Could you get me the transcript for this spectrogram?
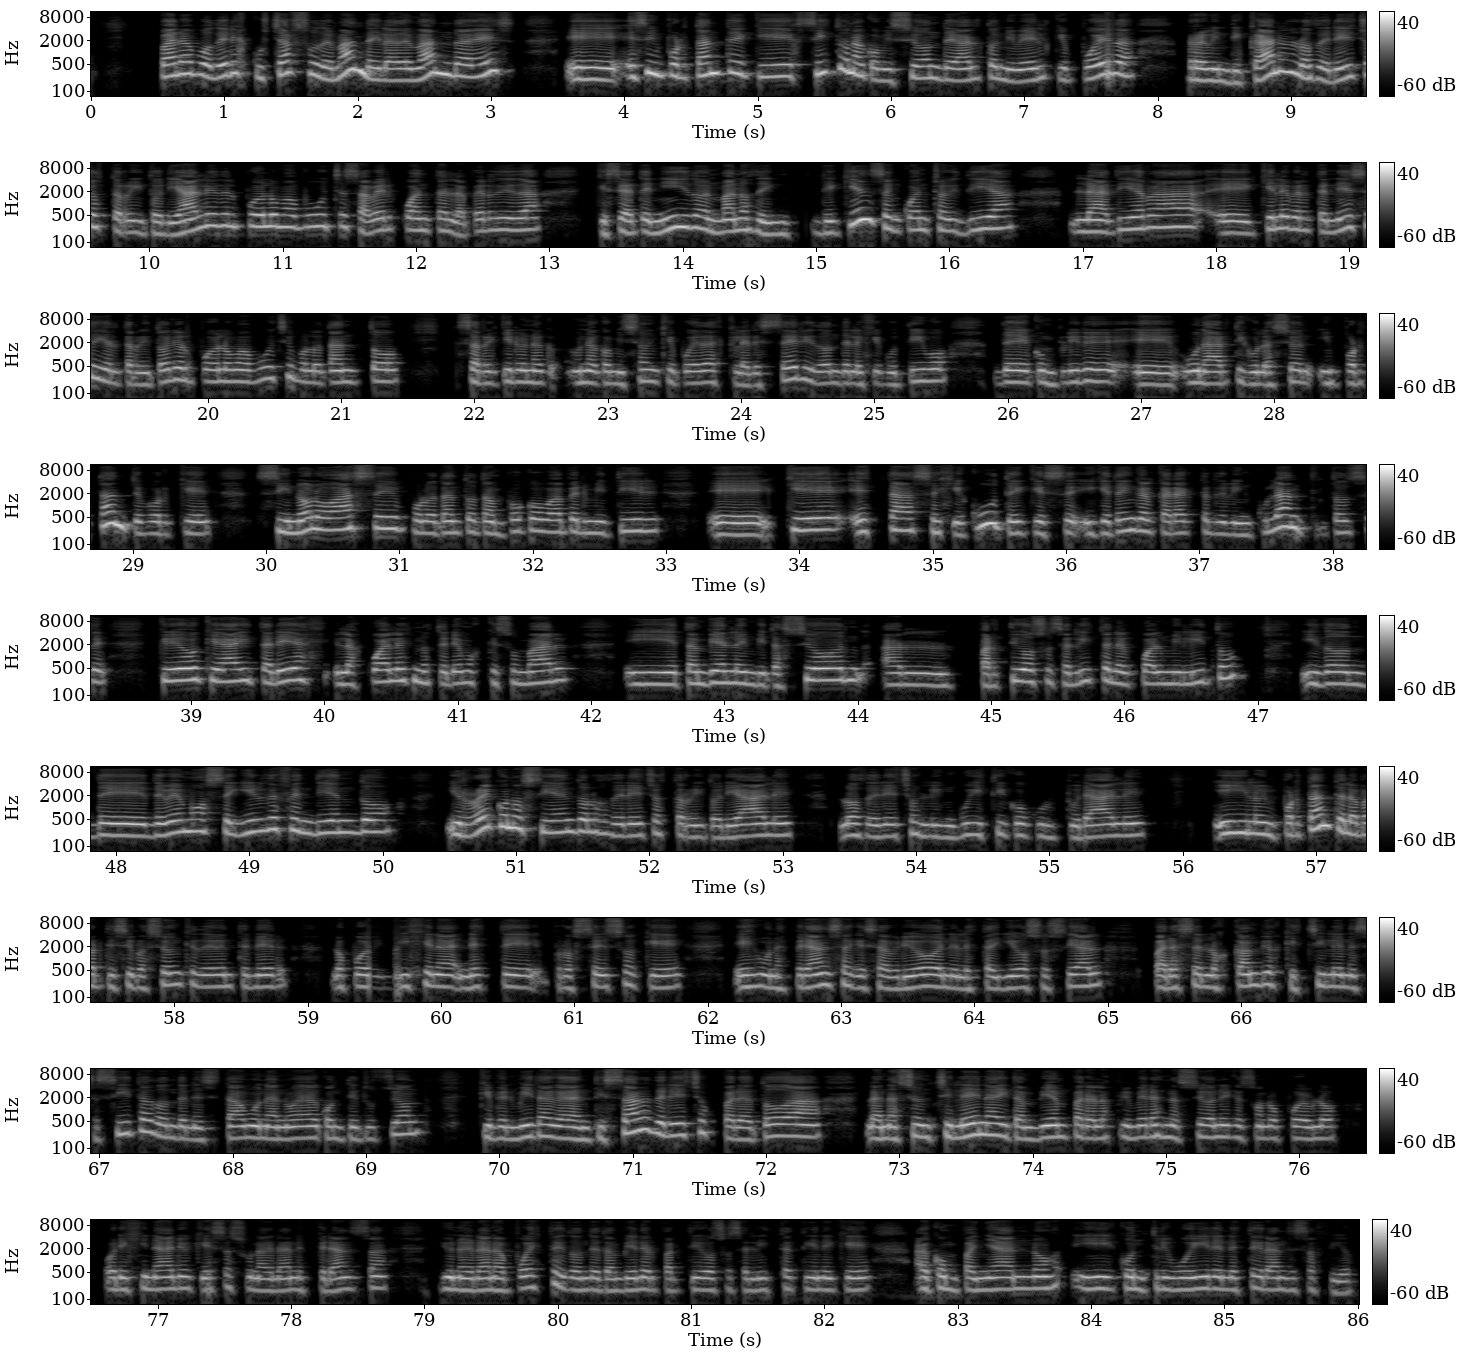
para poder escuchar su demanda. Y la demanda es, eh, es importante que exista una comisión de alto nivel que pueda reivindicar los derechos territoriales del pueblo mapuche, saber cuánta es la pérdida que se ha tenido en manos de, de quién se encuentra hoy día la tierra eh, que le pertenece y el territorio al pueblo mapuche y por lo tanto se requiere una, una comisión que pueda esclarecer y donde el Ejecutivo debe cumplir eh, eh, una articulación importante porque si no lo hace, por lo tanto tampoco va a permitir que ésta se ejecute y que, se, y que tenga el carácter de vinculante. Entonces, creo que hay tareas en las cuales nos tenemos que sumar y también la invitación al Partido Socialista en el cual milito y donde debemos seguir defendiendo y reconociendo los derechos territoriales, los derechos lingüísticos, culturales y lo importante, la participación que deben tener los pueblos indígenas en este proceso que es una esperanza que se abrió en el estallido social para hacer los cambios que Chile necesita, donde necesitamos una nueva constitución que permita garantizar derechos para toda la nación chilena y también para las primeras naciones que son los pueblos originarios, que esa es una gran esperanza y una gran apuesta y donde también el Partido Socialista tiene que acompañarnos y contribuir en este gran desafío.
